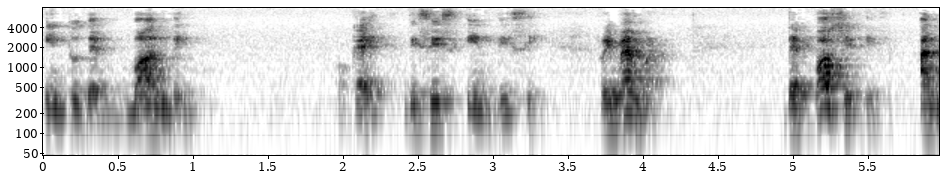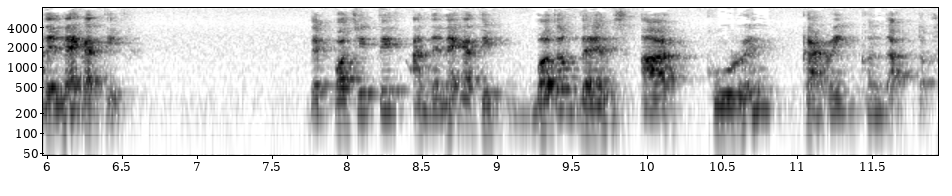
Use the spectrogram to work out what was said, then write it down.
into the bonding. Okay, this is in DC. Remember, the positive and the negative, the positive and the negative, both of them are current carrying conductors.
